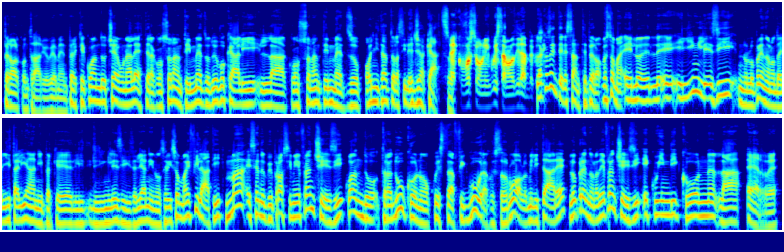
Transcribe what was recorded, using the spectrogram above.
però al contrario ovviamente, perché quando c'è una lettera consonante in mezzo a due vocali, la consonante in mezzo ogni tanto la si legge a cazzo. Ecco, forse un linguista non lo direbbe così. La cosa interessante però, insomma, è lo- e- e gli inglesi non lo prendono dagli italiani perché gli, gli inglesi e gli italiani non se li sono mai filati, ma essendo più prossimi ai francesi, quando traducono questa figura, questo ruolo militare, lo prendono dai francesi e quindi con la R.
